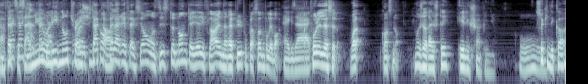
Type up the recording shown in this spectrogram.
En fait, c'est ça quand- nuit au on- Leave No Trace. Puis quand on fait la réflexion, on se dit si tout le monde cueillait les fleurs, il n'y aurait plus pour personne pour les voir. Exact. Faut les laisser là. Voilà. Continuons. Moi, j'aurais ajouté et les champignons. Ceux qui décorent.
